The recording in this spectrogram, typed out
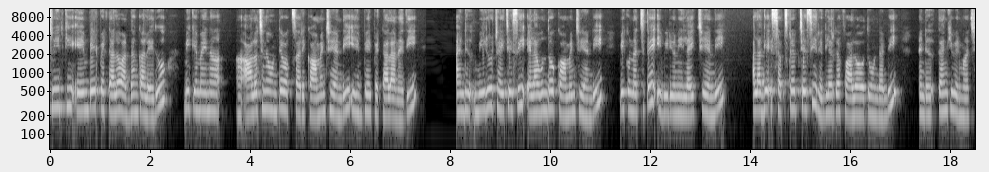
స్వీట్కి ఏం పేరు పెట్టాలో అర్థం కాలేదు. మీకు ఏమైనా ఆలోచన ఉంటే ఒకసారి కామెంట్ చేయండి ఏం పేరు పెట్టాలనేది. అండ్ మీరు ట్రై చేసి ఎలా ఉందో కామెంట్ చేయండి. మీకు నచ్చితే ఈ వీడియోని లైక్ చేయండి. అలాగే సబ్స్క్రైబ్ చేసి రెగ్యులర్గా ఫాలో అవుతూ ఉండండి. And thank you very much.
